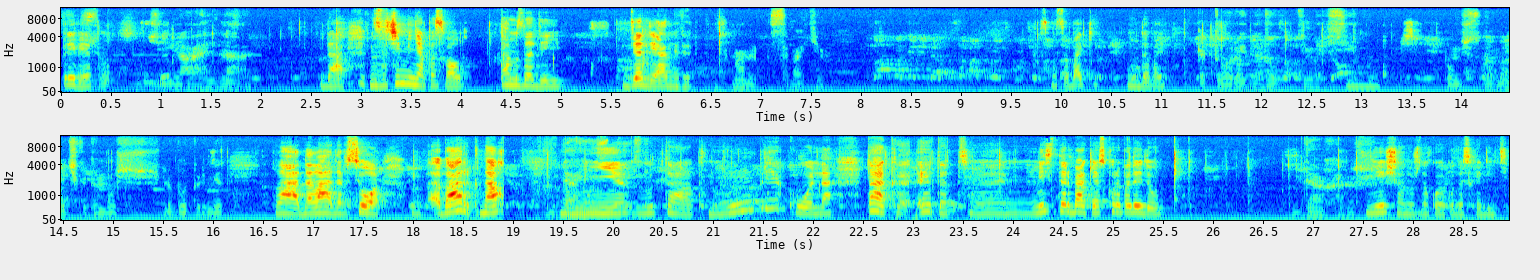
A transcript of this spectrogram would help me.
Привет. Всё идеально. Да. Ну зачем меня позвал? Там злодей. Где Адриан? Это талисман собаки, С собаки? Ну давай. который дарует тебе силу. С помощью своего мячика ты можешь любой предмет Ладно, ладно, все. Барк, нахуй. Да, Мне, есть, ну так, ну прикольно. Так, этот, э, мистер Бак, я скоро подойду. Да, хорошо. Мне еще нужно кое-куда сходить.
